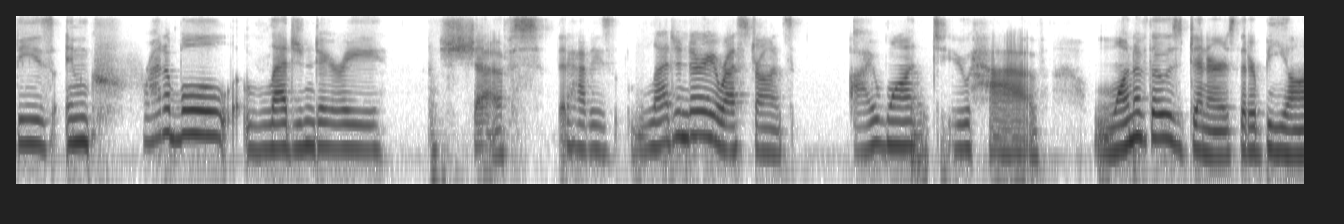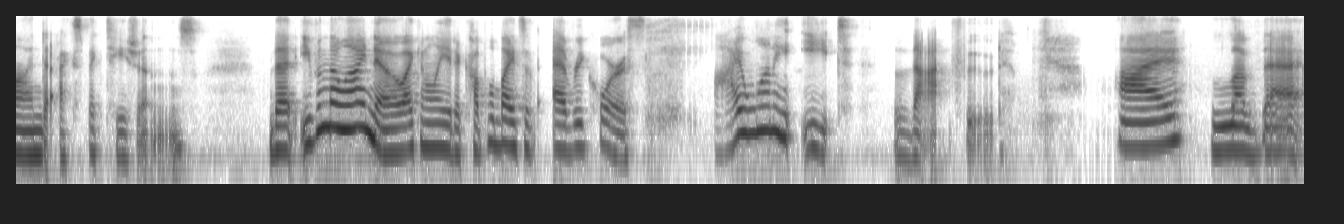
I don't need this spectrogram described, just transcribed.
these incredible legendary chefs that have these legendary restaurants I want to have one of those dinners that are beyond expectations. That even though I know I can only eat a couple bites of every course, I want to eat that food. I love that.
